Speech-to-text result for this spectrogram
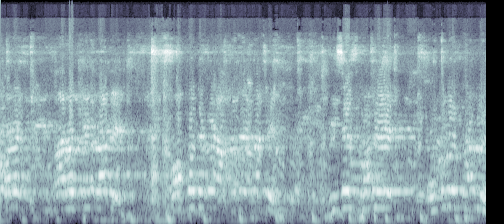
আমাদের আরক্ষী ক্লাবে পক্ষ থেকে আপনাদের কাছে বিশেষভাবে অনুরোধ থাকবে।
